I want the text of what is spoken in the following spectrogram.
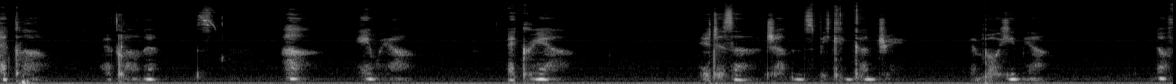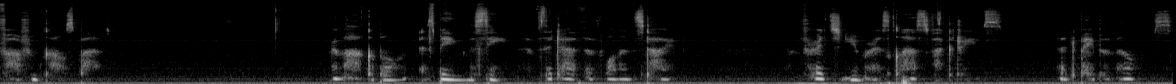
Eglow, Eglonitz. Ah, here we are. Egria. It is a German speaking country in Bohemia, not far from Carlsbad. Remarkable as being the scene of the death of Wallenstein, and for its numerous glass factories and paper mills.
